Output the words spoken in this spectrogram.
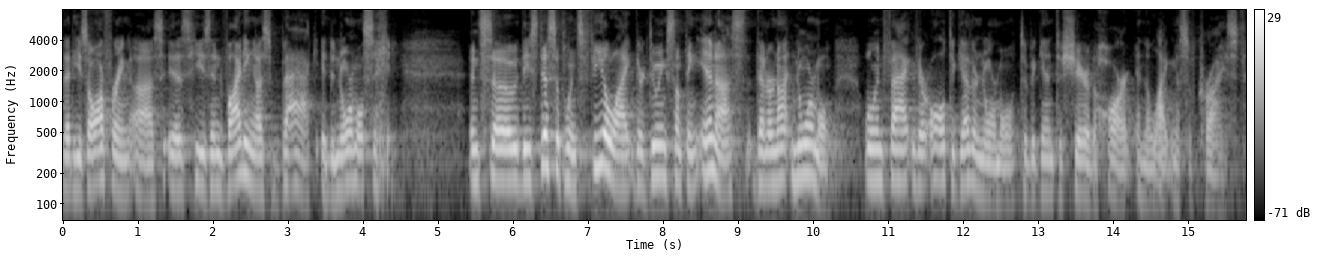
that he's offering us is he's inviting us back into normalcy. And so these disciplines feel like they're doing something in us that are not normal. Well, in fact, they're altogether normal to begin to share the heart and the likeness of Christ.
